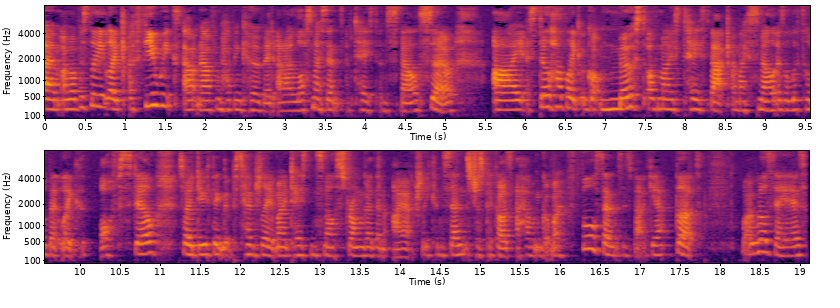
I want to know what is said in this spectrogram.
um, I'm obviously like a few weeks out now from having COVID and I lost my sense of taste and smell so I still have like got most of my taste back and my smell is a little bit like off still. So I do think that potentially it might taste and smell stronger than I actually can sense just because I haven't got my full senses back yet. But what I will say is,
